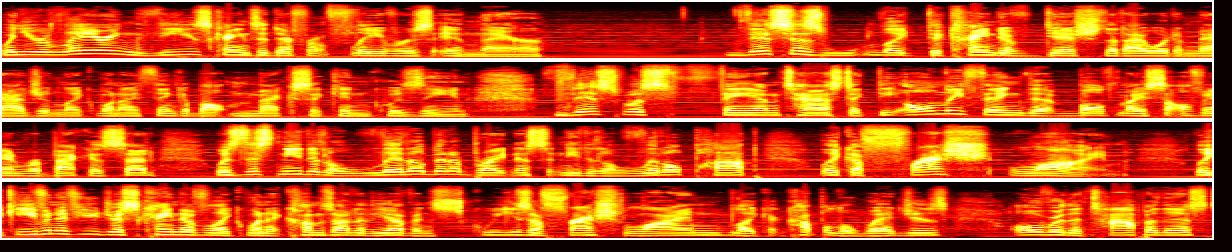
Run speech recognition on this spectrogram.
when you're layering these kinds of different flavors in there, this is like the kind of dish that I would imagine like when I think about Mexican cuisine. This was fantastic. The only thing that both myself and Rebecca said was this needed a little bit of brightness, it needed a little pop, like a fresh lime. Like even if you just kind of like when it comes out of the oven, squeeze a fresh lime, like a couple of wedges over the top of this,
